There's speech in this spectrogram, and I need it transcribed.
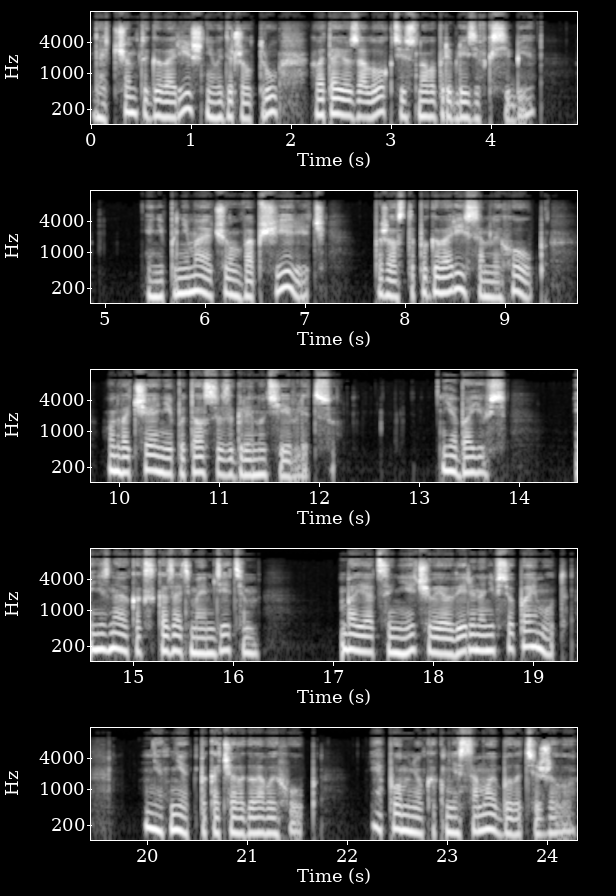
«Да о чем ты говоришь?» — не выдержал Тру, хватая ее за локти и снова приблизив к себе. «Я не понимаю, о чем вообще речь. Пожалуйста, поговори со мной, Хоуп». Он в отчаянии пытался заглянуть ей в лицо. «Я боюсь. И не знаю, как сказать моим детям. Бояться нечего, я уверена, они все поймут. «Нет-нет», — покачала головой Хоуп. «Я помню, как мне самой было тяжело».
